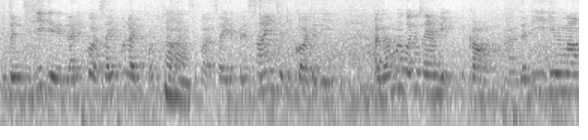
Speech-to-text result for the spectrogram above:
macam Gigi dia lari kos saya pun lari kos juga Mhm. sebab saya daripada sains saya tukar jadi agama lepas tu saya ambil account ha, jadi dia memang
